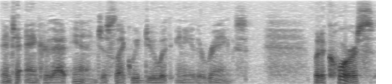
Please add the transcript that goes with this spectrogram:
and to anchor that in, just like we do with any of the rings. But of course,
